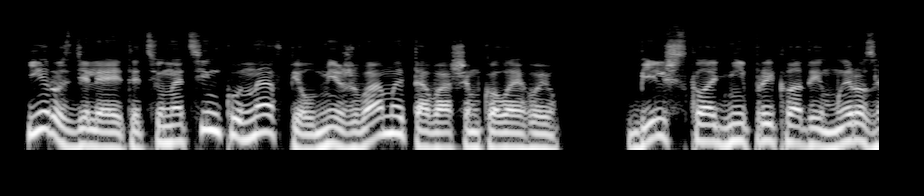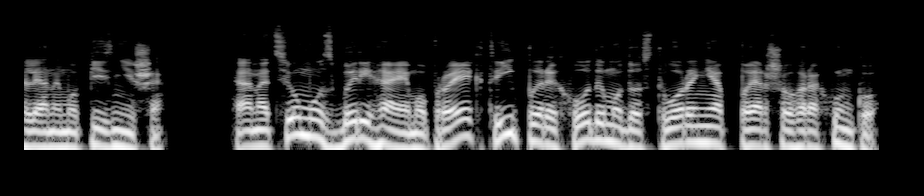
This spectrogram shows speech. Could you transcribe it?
і розділяєте цю націнку навпіл між вами та вашим колегою. Більш складні приклади ми розглянемо пізніше. А на цьому зберігаємо проект і переходимо до створення першого рахунку.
